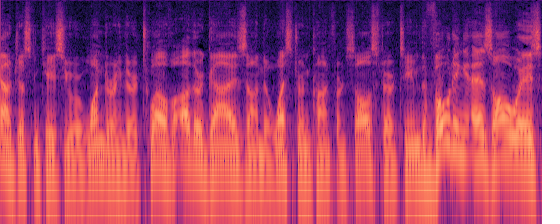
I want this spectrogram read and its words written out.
Now, just in case you were wondering, there are 12 other guys on the Western Conference All-Star team. The voting, as always,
